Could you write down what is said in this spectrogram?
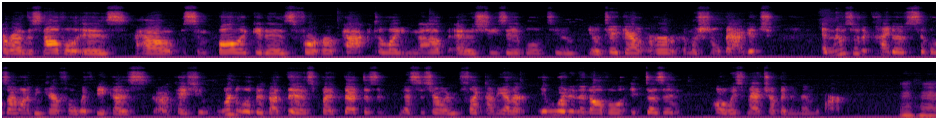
around this novel is how symbolic it is for her pack to lighten up as she's able to, you know, take out her emotional baggage and those are the kind of symbols I want to be careful with because okay, she learned a little bit about this, but that doesn't necessarily reflect on the other. It would in a novel. It doesn't always match up in a memoir. Mm-hmm.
